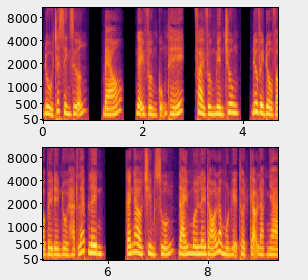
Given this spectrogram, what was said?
đủ chất dinh dưỡng, béo, ngậy vừng cũng thế, phải vừng miền trung, đưa về đổ vào bề để nồi hạt lép lên. Cái nào chìm xuống, đáy mới lấy đó là một nghệ thuật kẹo lạc nhà,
